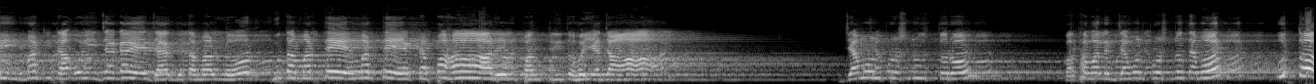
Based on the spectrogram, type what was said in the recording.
এই মাটিটা ওই জায়গায় যা গুতা মারলো, গুতা মারতে মারতে একটা পাহাড়ে রূপান্তরিত হইয়া যায়। যেমন প্রশ্ন উত্তর কথা বলেন, যেমন প্রশ্ন তেমন উত্তর।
